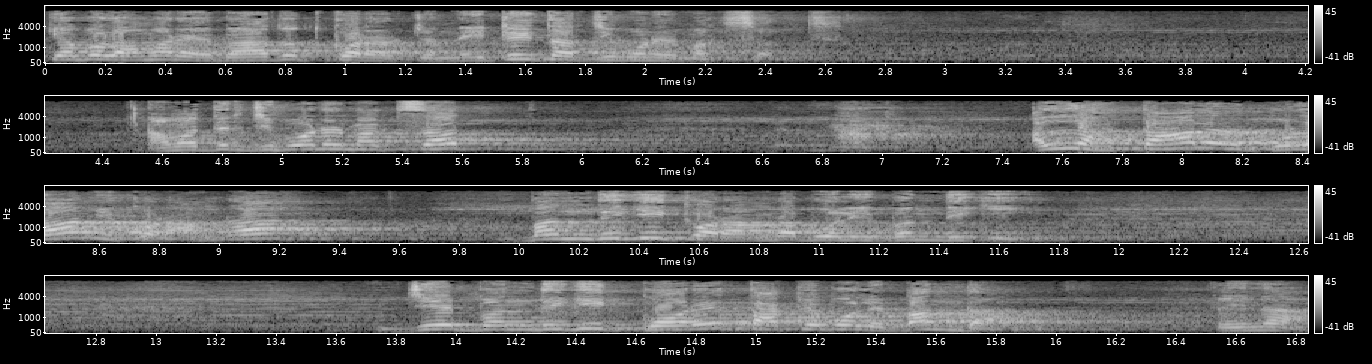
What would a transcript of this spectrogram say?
কেবল আমার এবাদত করার জন্য। এটাই তার জীবনের মাকসাদ। আমাদের জীবনের মাকসাদ, আল্লাহ তালার গোলামি করা। আমরা বন্দিগি করা, আমরা বলি বন্দিগি। যে বন্দিগি করে, তাকে বলে বান্দা। তাই না?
